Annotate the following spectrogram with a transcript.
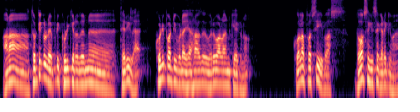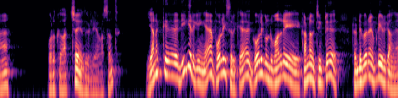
ஆனால் தொட்டிக்குள்ளே எப்படி குளிக்கிறதுன்னு தெரியல. குளிப்பாட்டி விட யாராவது வருவாளான்னு கேட்கணும் கொலை பசி பாஸ். தோசை கிசை கிடைக்குமா? உனக்கு அச்சம் எதுவும் இல்லையா வசந்த்? எனக்கு நீங்கள் இருக்கீங்க போலீஸ் இருக்க. கோலி குண்டு மாதிரி கண்ணை வச்சுக்கிட்டு ரெண்டு பேரும் எப்படி இருக்காங்க?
